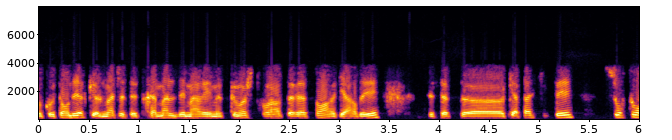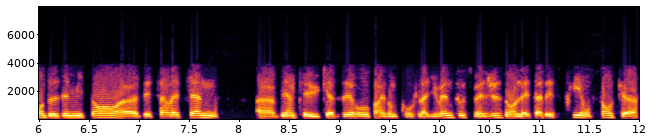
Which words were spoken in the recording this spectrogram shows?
Donc autant dire que le match était très mal démarré. Mais ce que moi je trouve intéressant à regarder, c'est cette euh, capacité, surtout en deuxième mi-temps, des Servetiennes, bien qu'il y ait eu 4-0 par exemple contre la Juventus, mais juste dans l'état d'esprit, on sent que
